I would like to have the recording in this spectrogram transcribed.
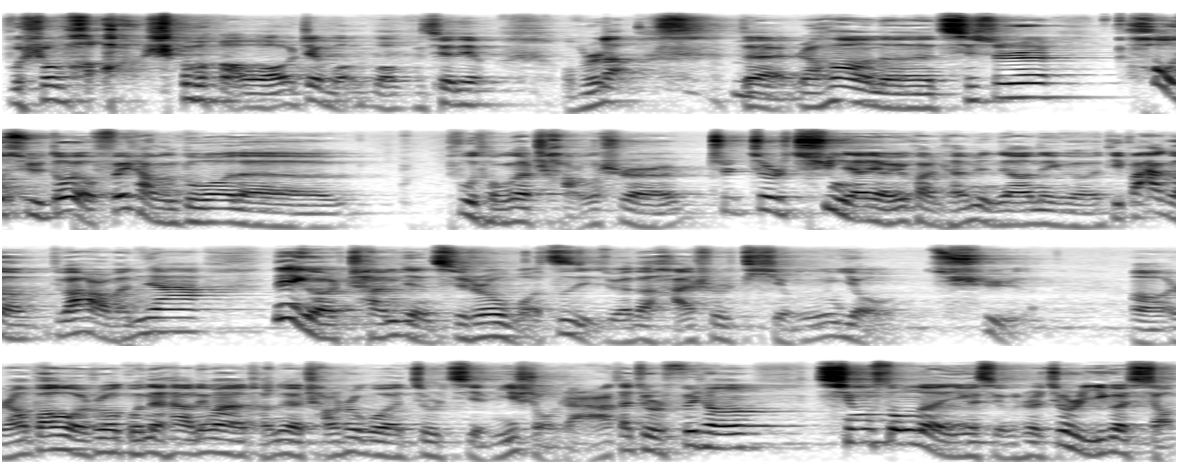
不说不好，说不好，我这我我不确定，我不知道。对，然后呢，其实后续都有非常多的不同的尝试，就就是去年有一款产品叫那个第八个第八号玩家，那个产品其实我自己觉得还是挺有趣的。哦，然后包括说国内还有另外的团队尝试过，就是解谜手札，它就是非常轻松的一个形式，就是一个小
